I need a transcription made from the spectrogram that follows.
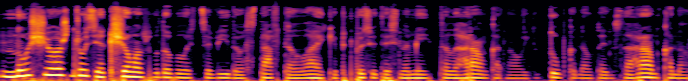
Ну що ж, друзі, якщо вам сподобалось це відео, ставте лайки, підписуйтесь на мій телеграм-канал, ютуб канал та інстаграм канал.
